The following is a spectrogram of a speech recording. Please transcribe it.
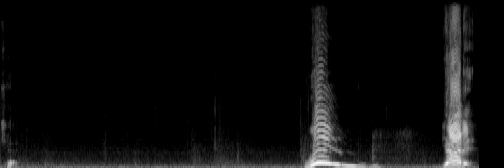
Okay. Woo! Got it!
